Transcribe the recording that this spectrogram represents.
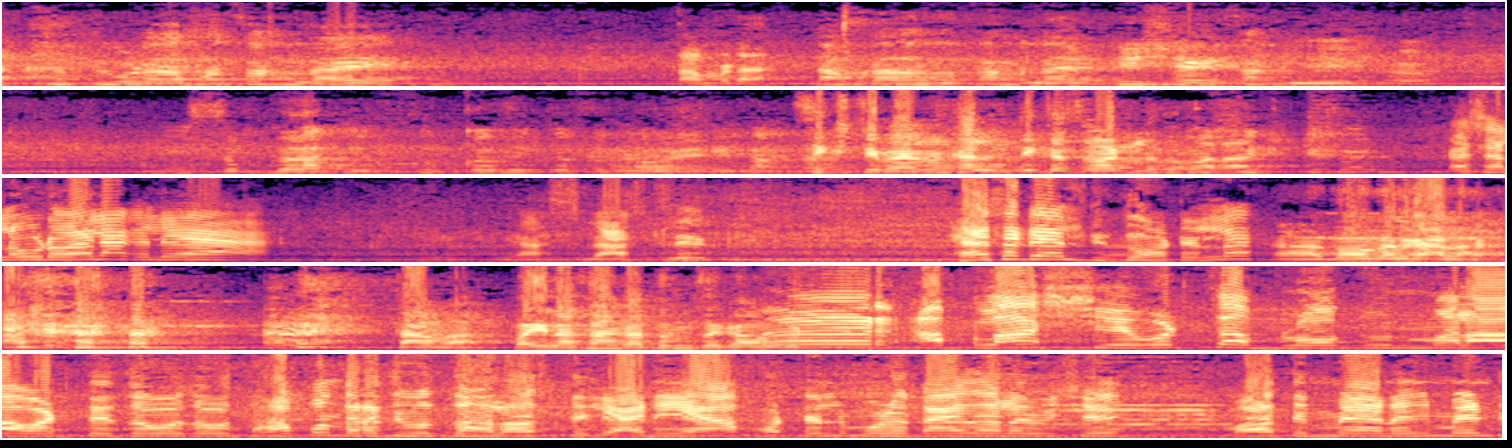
सांगा पिवळा असा चांगला आहे. तांबडा. तांबडा असा चांगला आहे. फिश आहे चांगली. सुक्क. सुक्क बिक्क सगळं गोष्टी चांगल्या आहेत. सिक्स्टी फाय खाल्ली ती कसं वाटलं तुम्हाला? 65 कशाला उडवायला लागल्या? असले असले. ह्यासाठी आली ती तू हॉटेलला गॉगल घाला. थांबा. पहिला सांगा तुमचं गाव तर आपला शेवटचा ब्लॉग येऊन मला वाटते जवळजवळ दहा पंधरा दिवस झाला असतील. आणि या हॉटेलमुळे काय झाला विषय? मला ते मॅनेजमेंट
